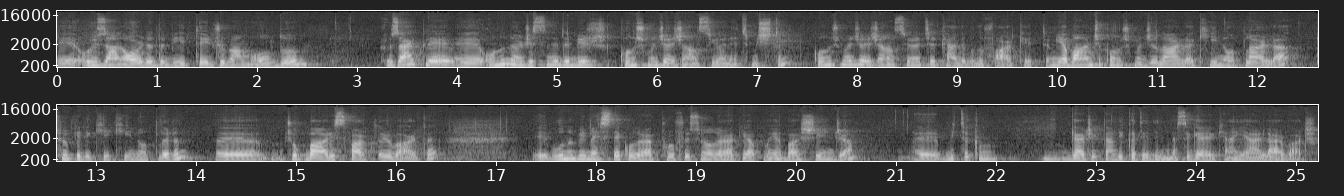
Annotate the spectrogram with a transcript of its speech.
E, o yüzden orada da bir tecrübem oldu. Özellikle e, onun öncesinde de bir konuşmacı ajansı yönetmiştim. Konuşmacı ajansı yönetirken de bunu fark ettim. Yabancı konuşmacılarla, keynote'larla Türkiye'deki keynote'ların e, çok bariz farkları vardı. E, Bunu bir meslek olarak, profesyonel olarak yapmaya başlayınca bir takım gerçekten dikkat edilmesi gereken yerler var.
